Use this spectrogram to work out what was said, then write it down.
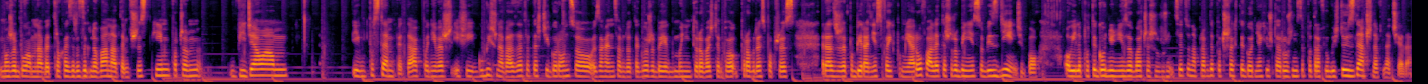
może byłam nawet trochę zrezygnowana tym wszystkim, po czym widziałam postępy, tak? Ponieważ jeśli gubisz na wadze, to też ci gorąco zachęcam do tego, żeby jakby monitorować ten progres poprzez raz, że pobieranie swoich pomiarów, ale też robienie sobie zdjęć, bo o ile po tygodniu nie zobaczysz różnicy, to naprawdę po trzech tygodniach już te różnice potrafią być dość znaczne na ciele.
